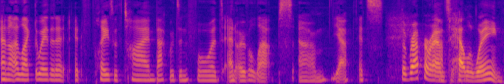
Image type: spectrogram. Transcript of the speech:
and I like the way that it, it plays with time, backwards and forwards, and overlaps. Um, yeah, it's The wraparound's Halloween.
